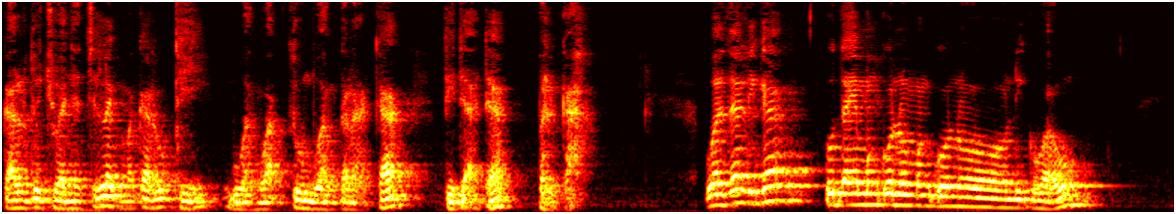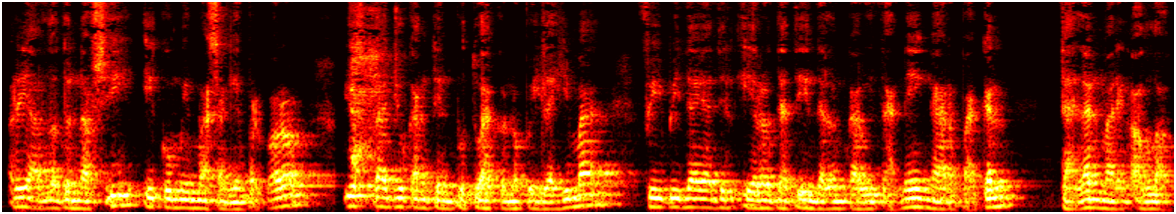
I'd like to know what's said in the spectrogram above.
Kalau tujuannya jelek maka rugi. Buang waktu, buang tenaga. Tidak ada berkah. Wadhalika utai mengkono mengkono niku riyadhatun nafsi iku mimma sanging perkara yuktaju kang den butuhaken apa ilahima fi bidayatil iradati dalam kawitane ngarepaken dalan maring Allah.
